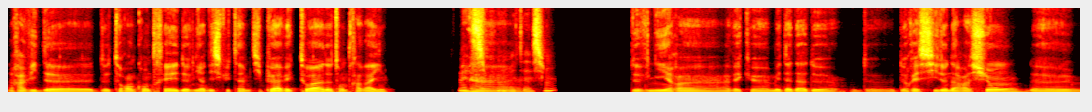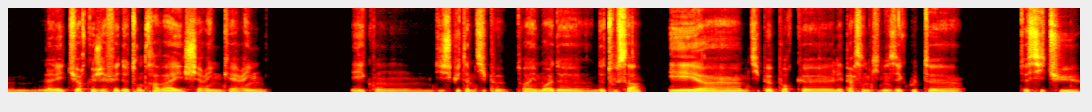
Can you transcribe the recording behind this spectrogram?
Ravi de, te rencontrer et de venir discuter un petit peu avec toi de ton travail. Merci pour euh, l'invitation. De venir euh, avec euh, mes dadas de, de, récits, de narration, de la lecture que j'ai fait de ton travail, Sharing Caring, et qu'on discute un petit peu, toi et moi, de, tout ça. Et euh, un petit peu pour que les personnes qui nous écoutent euh, te situent,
